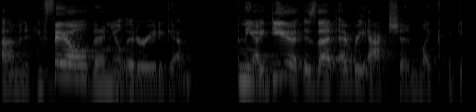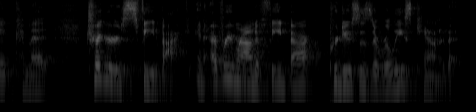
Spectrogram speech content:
Um, and if you fail, then you'll iterate again. And the idea is that every action, like a git commit, triggers feedback, and every round of feedback produces a release candidate.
